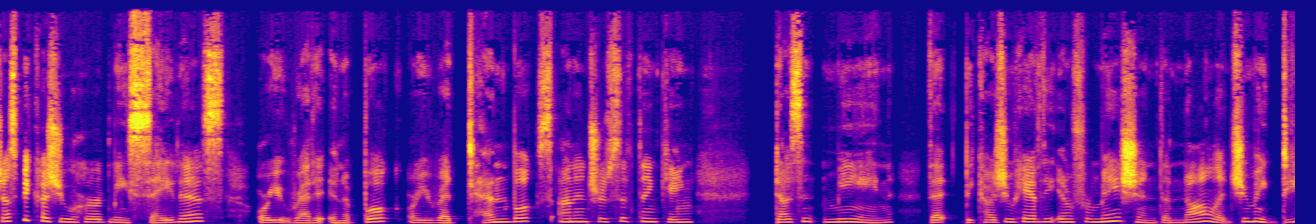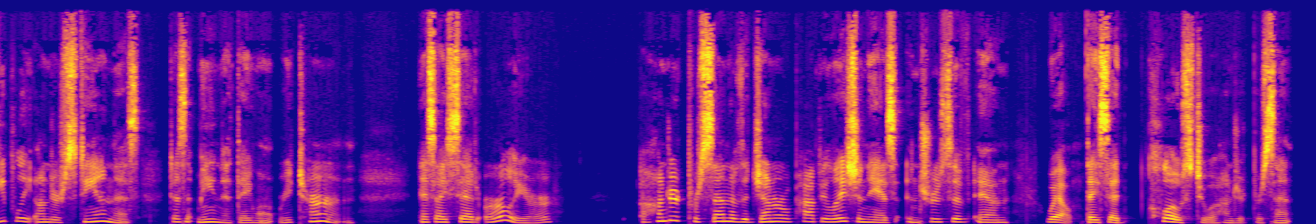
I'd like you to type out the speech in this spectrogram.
Just because you heard me say this, or you read it in a book, or you read 10 books on intrusive thinking, doesn't mean that because you have the information, the knowledge, you may deeply understand this, doesn't mean that they won't return. As I said earlier, 100% of the general population has intrusive and, well, they said close to 100%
